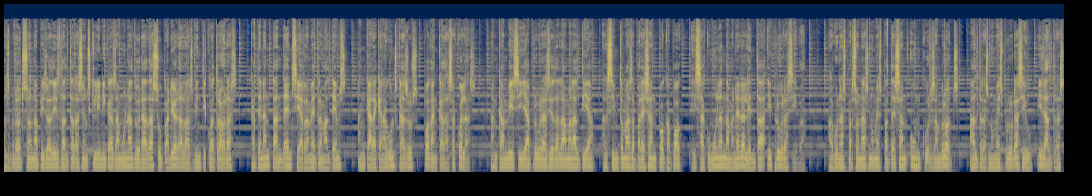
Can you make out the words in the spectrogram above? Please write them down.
Els brots són episodis d'alteracions clíniques amb una durada superior a les 24 hores que tenen tendència a remetre amb el temps, encara que en alguns casos poden quedar seqüeles. En canvi, si hi ha progressió de la malaltia, els símptomes apareixen a poc a poc i s'acumulen de manera lenta i progressiva. Algunes persones només pateixen un curs amb brots, altres només progressiu i d'altres,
